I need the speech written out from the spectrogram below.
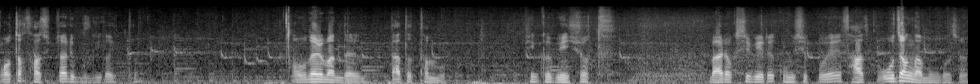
어, 딱 40짜리 무기가 있다. 오늘 만든 따뜻한 무 핑크빈 쇼트. 마력 11에 공식 9에 4, 5장 남은 거죠.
